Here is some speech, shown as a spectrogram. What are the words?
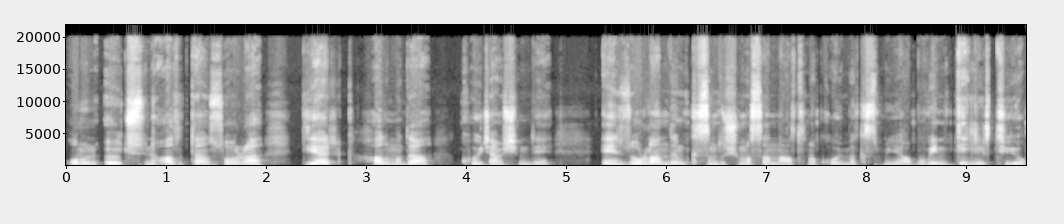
Onun ölçüsünü aldıktan sonra diğer halımı da koyacağım şimdi. En zorlandığım kısım da şu masanın altına koyma kısmı ya. Bu beni delirtiyor.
